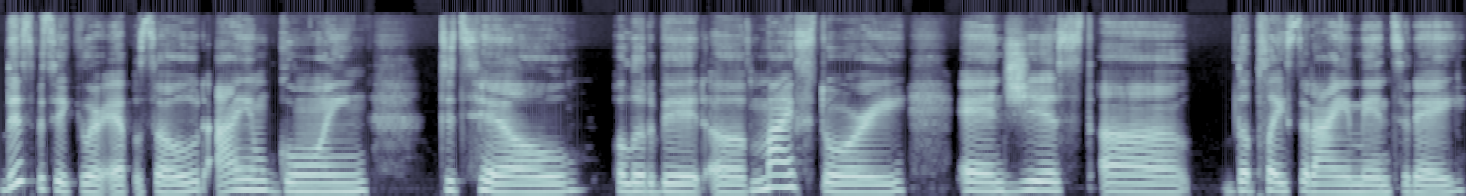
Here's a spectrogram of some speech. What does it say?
this particular episode i am going to tell a little bit of my story and just uh the place that i am in today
